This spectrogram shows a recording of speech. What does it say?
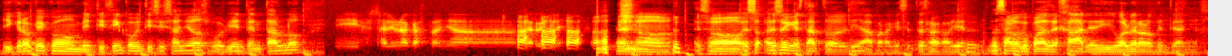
y creo que con 25 26 años volví a intentarlo y salió una castaña terrible. no, eso, eso, eso, hay que estar todo el día para que se te salga bien. No es algo que puedas dejar y volver a los 20 años.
